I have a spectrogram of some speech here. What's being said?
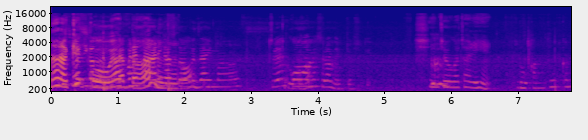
なら結構やラブレターったありがとうもございます。レンコンはめすらめっちゃ好きう身長が足りひん。どうかなどうかな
